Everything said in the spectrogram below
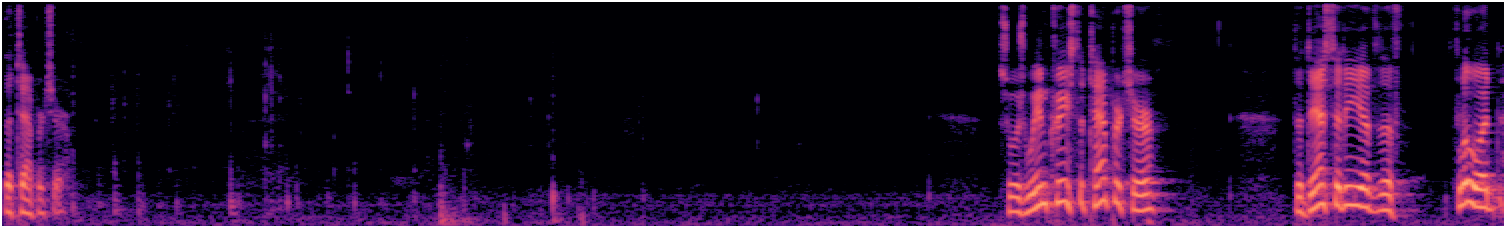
the temperature. So, as we increase the temperature, the density of the fluid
